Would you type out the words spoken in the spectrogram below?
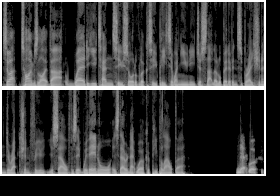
So at times like that, where do you tend to sort of look to, Peter, when you need just that little bit of inspiration? And direction for yourself? Is it within, or is there a network of people out there? Network of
